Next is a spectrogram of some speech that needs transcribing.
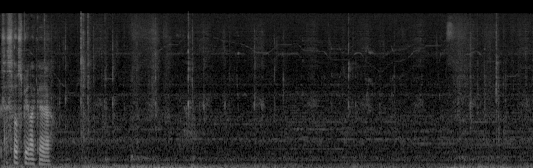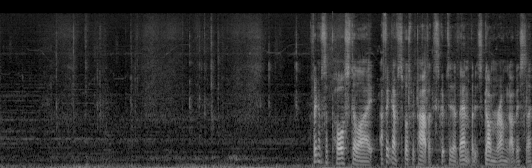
Is this supposed to be like a... think I'm supposed to like, I think I'm supposed to be part of a scripted event, but it's gone wrong, obviously.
